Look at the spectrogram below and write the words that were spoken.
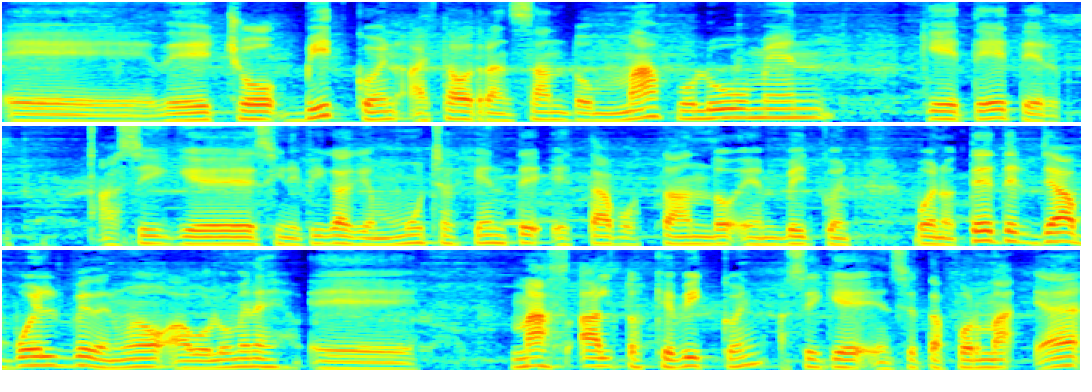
de hecho, Bitcoin ha estado transando más volumen que Tether. Así que significa que mucha gente está apostando en Bitcoin. Bueno, Tether ya vuelve de nuevo a volúmenes más altos que Bitcoin. Así que en cierta forma eh,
